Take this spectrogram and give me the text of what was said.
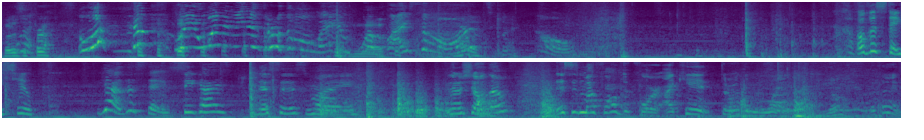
What is the What? price? What? well, you wanted me to throw them away and what, No. buy some Oh, more? it's fine. Oh, Oh, this stays too. yeah, this stays. See, guys, this is my. I'm gonna show them. This is my fall decor. I can't throw them away. No. Okay.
